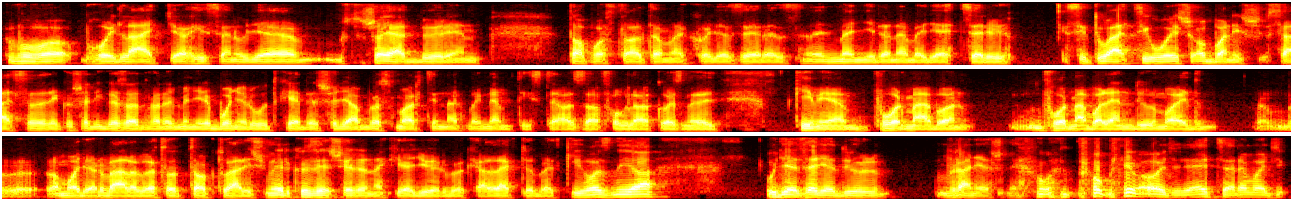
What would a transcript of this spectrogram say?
Vova hogy látja, hiszen ugye most a saját bőrén tapasztalta meg, hogy azért ez mennyire nem egy egyszerű szituáció, és abban is százszerzalékosan igazad van, hogy mennyire bonyolult kérdés, hogy Ambros Martinnak meg nem tiszte azzal foglalkozni, hogy ki milyen formában, formában lendül majd a magyar válogatott aktuális mérkőzésére, neki a győrből kell legtöbbet kihoznia. Ugye ez egyedül Vranyesnél volt probléma, hogy egyszerre vagy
